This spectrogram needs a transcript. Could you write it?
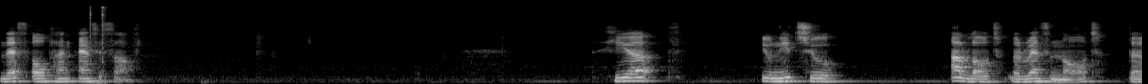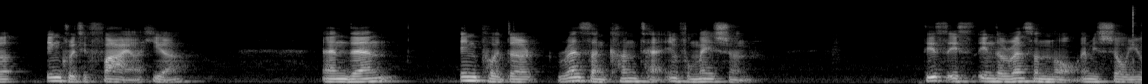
let's open Antisoft. Here, you need to upload the ransom note, the encrypted file here, and then input the ransom contact information this is in the ransom note. Let me show you.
